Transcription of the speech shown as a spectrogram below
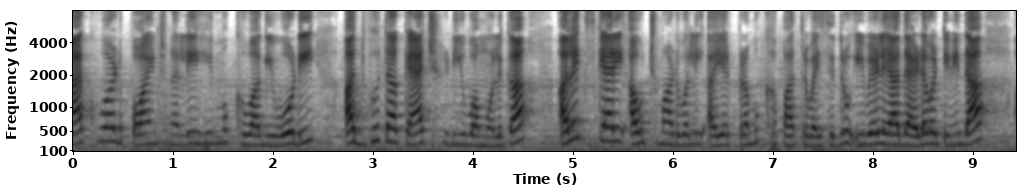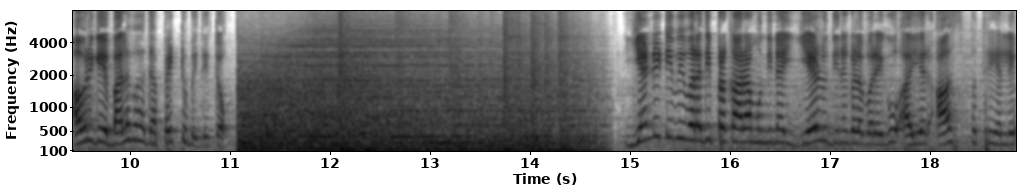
ಬ್ಯಾಕ್ವರ್ಡ್ ಪಾಯಿಂಟ್ನಲ್ಲಿ ಹಿಮ್ಮುಖವಾಗಿ ಓಡಿ ಅದ್ಭುತ ಕ್ಯಾಚ್ ಹಿಡಿಯುವ ಮೂಲಕ ಅಲೆಕ್ಸ್ ಕ್ಯಾರಿ ಔಟ್ ಮಾಡುವಲ್ಲಿ ಅಯ್ಯರ್ ಪ್ರಮುಖ ಪಾತ್ರ ವಹಿಸಿದ್ರು. ಈ ವೇಳೆಯಾದ ಎಡವಟ್ಟಿನಿಂದ ಅವರಿಗೆ ಬಲವಾದ ಪೆಟ್ಟು ಬಿದ್ದಿತ್ತು. ಎನ್ಡಿಟಿವಿ ವರದಿ ಪ್ರಕಾರ ಮುಂದಿನ ಏಳು ದಿನಗಳವರೆಗೂ ಅಯ್ಯರ್ ಆಸ್ಪತ್ರೆಯಲ್ಲೇ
